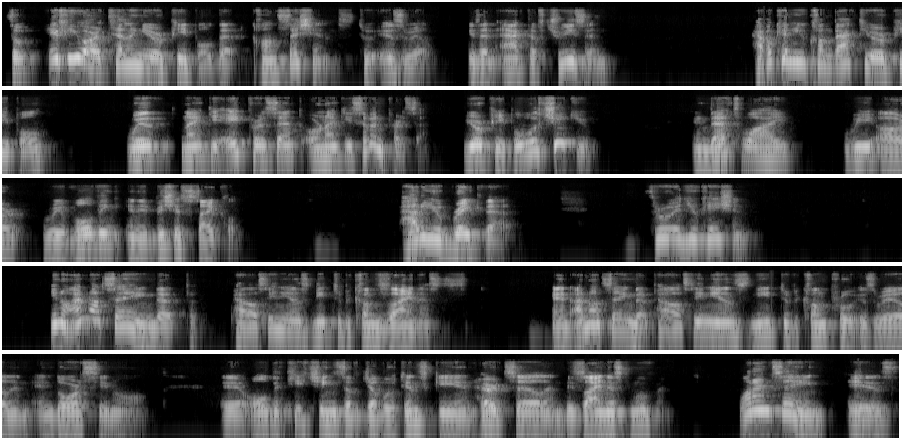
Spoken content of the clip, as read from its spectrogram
So if you are telling your people that concessions to Israel is an act of treason, how can you come back to your people with 98% or 97%? Your people will shoot you. And that's why we are revolving in a vicious cycle. How do you break that? Through education. You know, I'm not saying that Palestinians need to become Zionists. And I'm not saying that Palestinians need to become pro-Israel and endorse, you know, uh, all the teachings of Jabotinsky and Herzl and the Zionist movement. What I'm saying is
